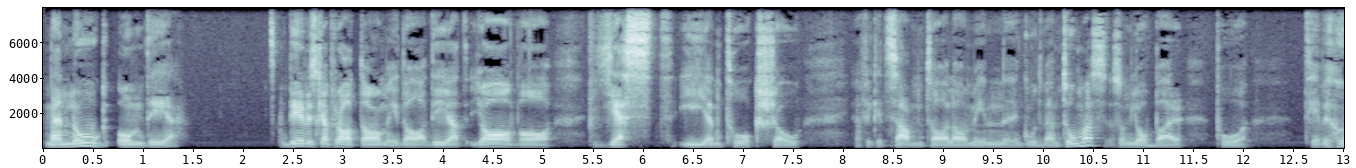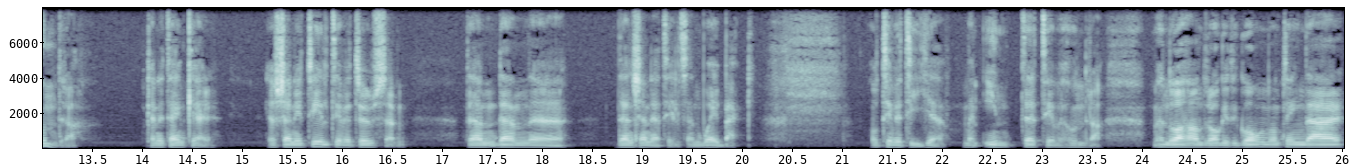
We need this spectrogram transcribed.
Men nog om det. Det vi ska prata om idag det är att jag var gäst i en talkshow. Jag fick ett samtal av min god vän Thomas som jobbar på TV100. Kan ni tänka er? Jag känner ju till TV1000. Den, den, eh, den känner jag till sen way back. Och TV10, men inte TV100. Men då har han dragit igång någonting där.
